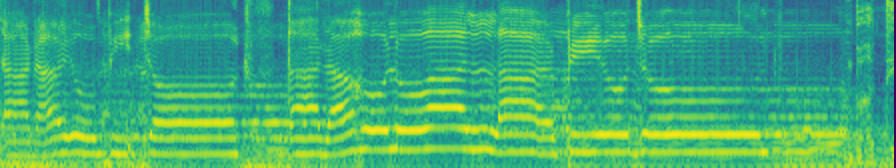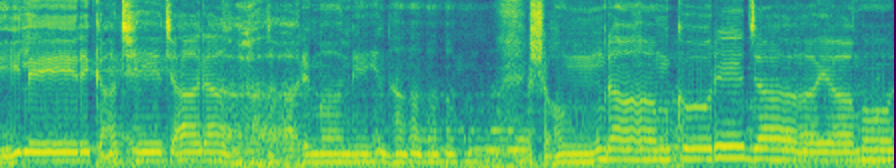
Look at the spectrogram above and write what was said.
চারায় বিচর তারা হলো আল্লাহর প্রিয়জন। বাতিলের কাছে যারা হার মানে না, সংগ্রাম করে যায় আমর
